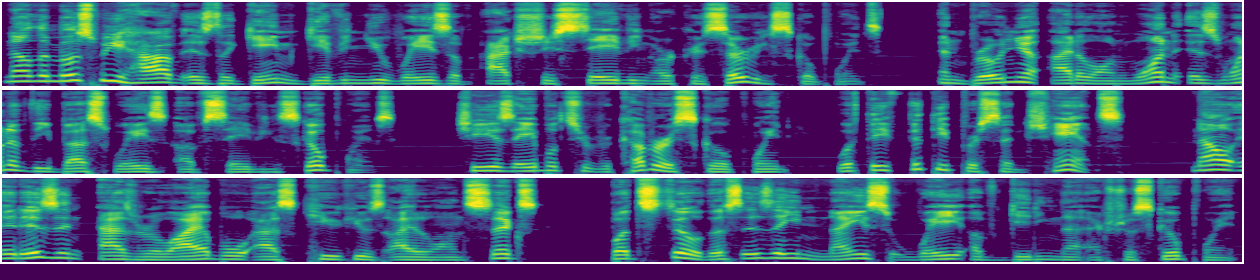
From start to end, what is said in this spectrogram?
Now the most we have is the game giving you ways of actually saving or conserving skill points, and Bronya Eidolon 1 is one of the best ways of saving skill points. She is able to recover a skill point with a 50% chance. Now, it isn't as reliable as QQ's Eidolon 6, but still, this is a nice way of getting that extra skill point.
